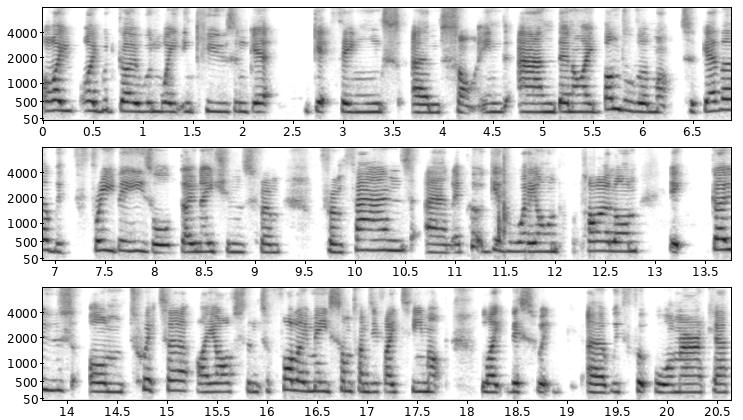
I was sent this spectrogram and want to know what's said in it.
I I would go and wait in queues and get get things um, signed and then I bundle them up together with freebies or donations from from fans and I put a giveaway on, a pile on. It goes on Twitter. I ask them to follow me. Sometimes if I team up like this week uh, with Football America.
